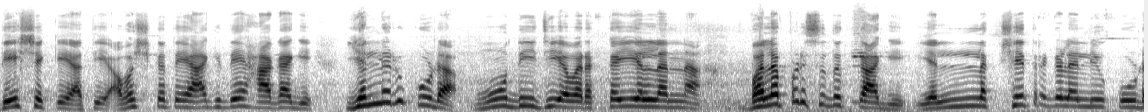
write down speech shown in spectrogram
ದೇಶಕ್ಕೆ ಅತಿ ಅವಶ್ಯಕತೆ ಆಗಿದೆ. ಹಾಗಾಗಿ ಎಲ್ಲರೂ ಕೂಡ ಮೋದಿಜಿ ಅವರ ಕೈಯಲ್ಲನ್ನು ಬಲಪಡಿಸೋದಕ್ಕಾಗಿ ಎಲ್ಲ ಕ್ಷೇತ್ರಗಳಲ್ಲಿಯೂ ಕೂಡ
